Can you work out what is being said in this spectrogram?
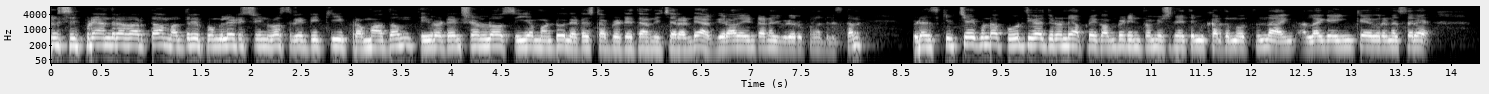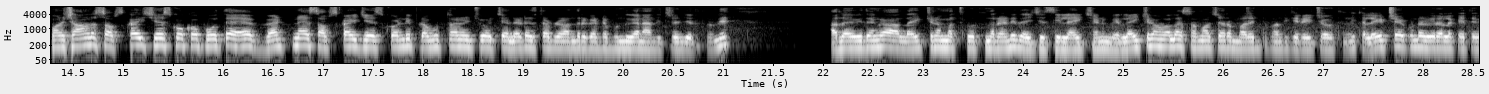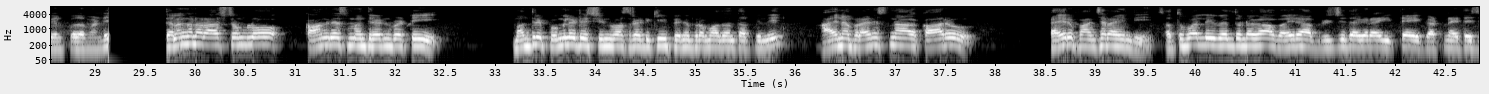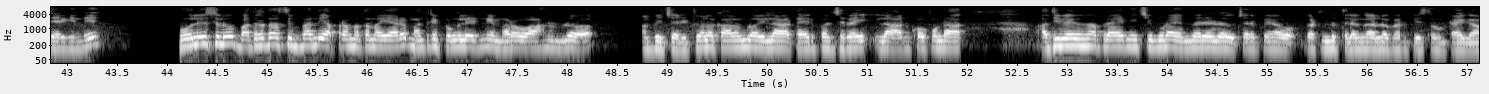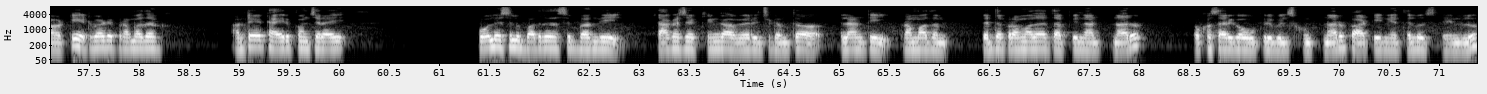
Friends ఇప్పుడే అందిన వార్త మంత్రి పొంగులేటి శ్రీనివాస్ రెడ్డికి ప్రమాదం. తీవ్ర టెన్షన్లో సీఎం అంటూ లేటెస్ట్ అప్డేట్ అయితే అందించారండి. ఆ వివరాలు ఏంటనేది వీడియో రూపంలో తెలుస్తాం. వీడియోని స్కిప్ చేయకుండా పూర్తిగా చూడండి. అప్పుడే కంప్లీట్ ఇన్ఫర్మేషన్ అయితే మీకు అర్థమవుతుంది. అలాగే ఇంకా ఎవరైనా సరే మన ఛానల్ సబ్స్క్రైబ్ చేసుకోకపోతే వెంటనే సబ్స్క్రైబ్ చేసుకోండి. ప్రభుత్వం నుంచి వచ్చే లేటెస్ట్ అప్డేట్ అందరికంటే ముందుగానే అందించడం జరుగుతుంది. అదే విధంగా లైక్ చేయడం మర్చిపోతున్నారండి. దయచేసి లైక్ చేయండి. మీరు లైక్ చేయడం వల్ల సమాచారం మరింత మందికి రీచ్ అవుతుంది. ఇక లేట్ చేయకుండా వీరాలకైతే వెళ్ళిపోదామండి. తెలంగాణ రాష్ట్రంలో కాంగ్రెస్ మంత్రి బట్టి మంత్రి పొంగులేటి శ్రీనివాసరెడ్డికి పెను ప్రమాదం తప్పింది. ఆయన ప్రయాణిస్తున్న కారు టైర్ పంచర్ అయింది. సత్తుపల్లి వెళ్తుండగా వైరా బ్రిడ్జి దగ్గర అయితే ఈ ఘటన అయితే జరిగింది. పోలీసులు భద్రతా సిబ్బంది అప్రమత్తమయ్యారు. మంత్రి పొంగులేటిని మరో వాహనంలో పంపించారు. ఇటీవల కాలంలో ఇలా టైర్ పంచర్ అయి ఇలా అనుకోకుండా అతివేగంగా ప్రయాణించి కూడా ఎమ్మెల్యేలు చనిపోయిన ఘటనలు తెలంగాణలో కనిపిస్తూ ఉంటాయి కాబట్టి ఎటువంటి ప్రమాదం అంటే టైర్ పంచర్ అయి పోలీసులు భద్రతా సిబ్బంది చాకచక్యంగా వివరించడంతో ఎలాంటి ప్రమాదం పెద్ద ప్రమాదాలు తప్పిందంటున్నారు. ఒక్కసారిగా ఊపిరి పీల్చుకుంటున్నారు పార్టీ నేతలు శ్రేణులు.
